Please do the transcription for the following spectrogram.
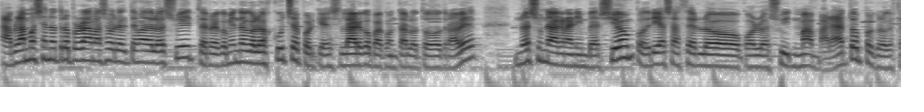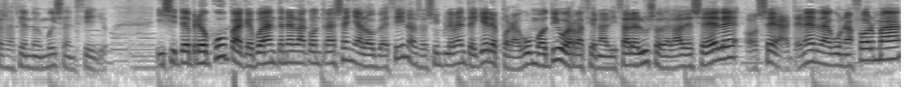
Hablamos en otro programa sobre el tema de los suites, te recomiendo que lo escuches porque es largo para contarlo todo otra vez. No es una gran inversión, podrías hacerlo con los suites más baratos porque lo que estás haciendo es muy sencillo. Y si te preocupa que puedan tener la contraseña los vecinos o simplemente quieres por algún motivo racionalizar el uso de la ADSL, o sea, tener de alguna forma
